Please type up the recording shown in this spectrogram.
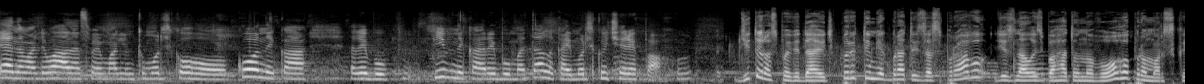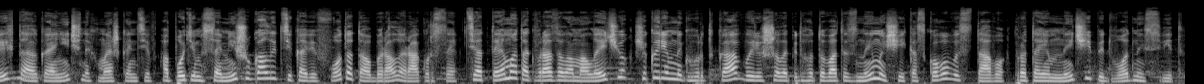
Я намалювала на своєму малюнку морського коника, рибу півника, рибу метелика і морську черепаху. Діти розповідають, перед тим як братись за справу, дізнались багато нового про морських та океанічних мешканців, а потім самі шукали цікаві фото та обирали ракурси. Ця тема так вразила малечу, що керівник гуртка вирішила підготувати з ними ще й казкову виставу про таємничий підводний світ.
